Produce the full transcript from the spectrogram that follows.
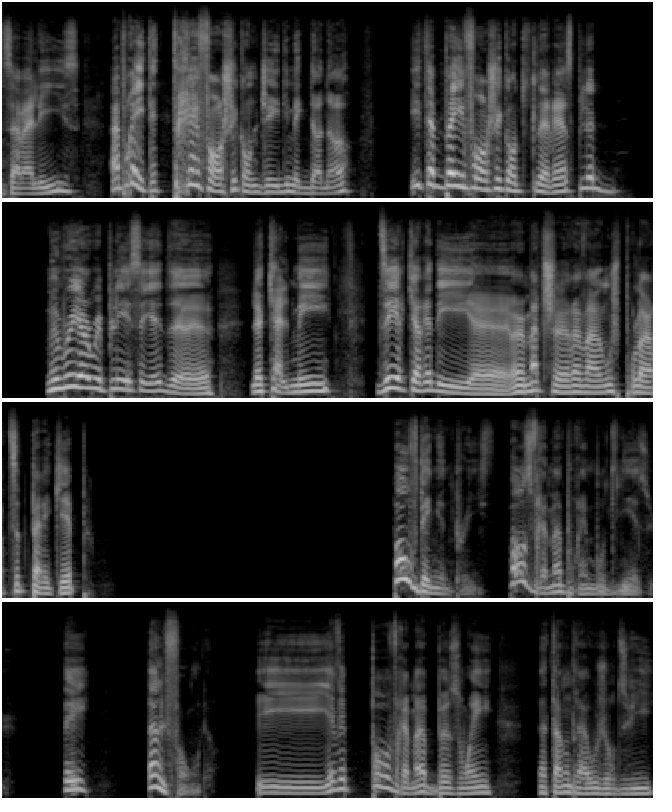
sa valise. Après, il était très fâché contre JD McDonough. Il était bien fâché contre tout le reste. Puis là, Maria Ripley essayait de le calmer, dire qu'il y aurait euh, un match revanche pour leur titre par équipe. Pauvre Damien Priest. Passe vraiment pour un maudit niaiseux. sais, dans le fond, là. Il n'y avait pas vraiment besoin d'attendre à aujourd'hui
